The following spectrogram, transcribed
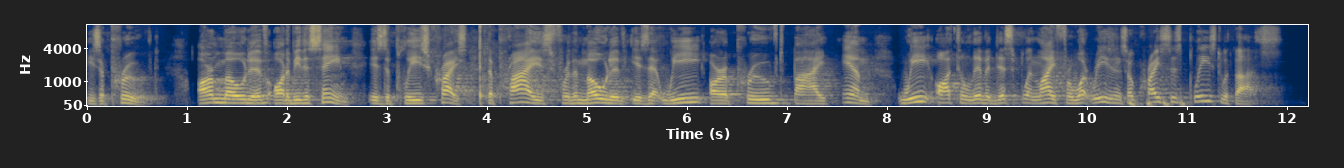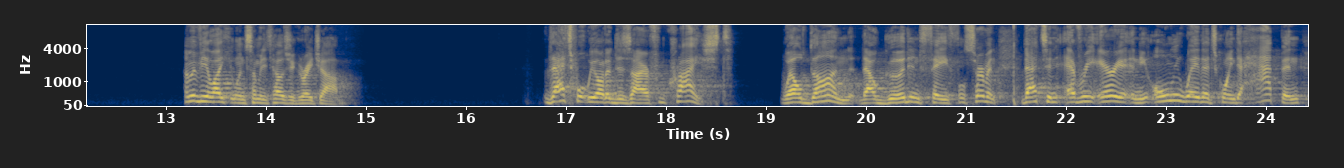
He's approved. Our motive ought to be the same, is to please Christ. The prize for the motive is that we are approved by Him. We ought to live a disciplined life. For what reason? So Christ is pleased with us. How many of you like it when somebody tells you, great job? That's what we ought to desire from Christ. Well done, thou good and faithful servant. That's in every area. And the only way that's going to happen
